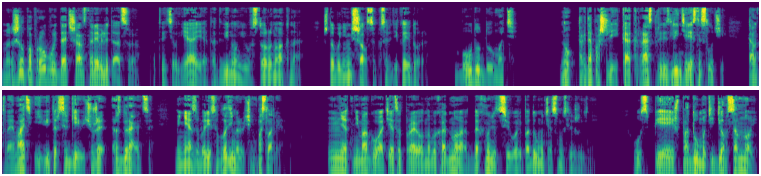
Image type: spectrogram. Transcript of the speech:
«Решил попробовать дать шанс на реабилитацию», — ответил я и отодвинул его в сторону окна, чтобы не мешался посреди коридора. «Буду думать». «Ну, тогда пошли. Как раз привезли интересный случай. Там твоя мать и Виктор Сергеевич уже разбираются. Меня за Борисом Владимировичем послали». «Нет, не могу. Отец отправил на выходной отдохнуть от всего и подумать о смысле жизни». «Успеешь подумать. Идем со мной».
